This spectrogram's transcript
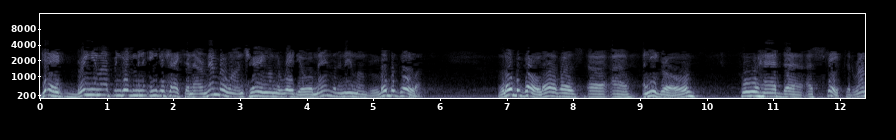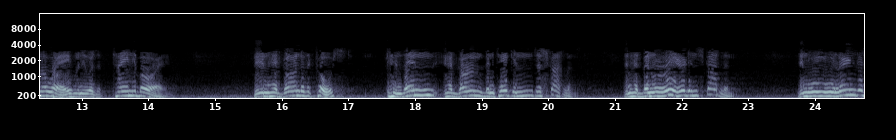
get, bring him up and give him an English accent. I remember once hearing on the radio a man by the name of Lobagola. Lobagola was uh, a, a Negro who had uh, escaped, had run away when he was a tiny boy, and had gone to the coast, and then had gone, been taken to Scotland, and had been reared in Scotland. And he learned to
